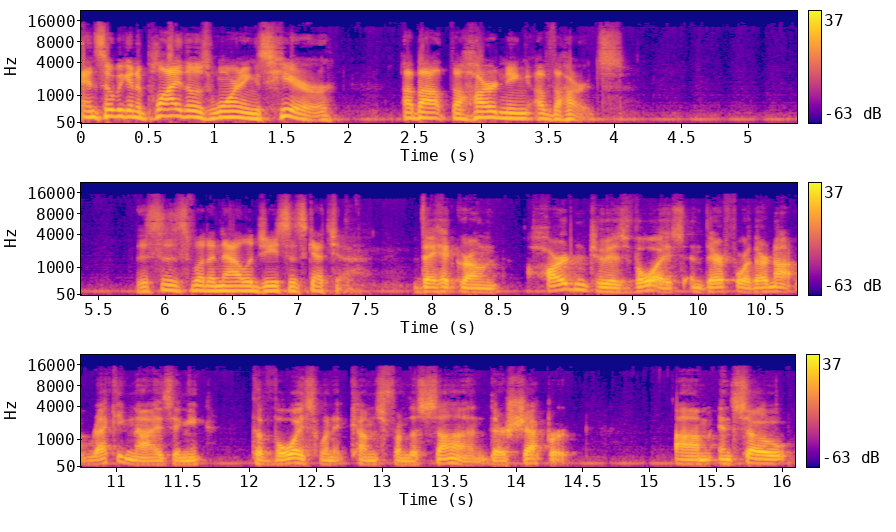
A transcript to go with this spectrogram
and so we can apply those warnings here about the hardening of the hearts. This is what analygesis gets you. They had grown hardened to his voice, and therefore they're not recognizing the voice when it comes from the Son, their shepherd. Um, and so,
